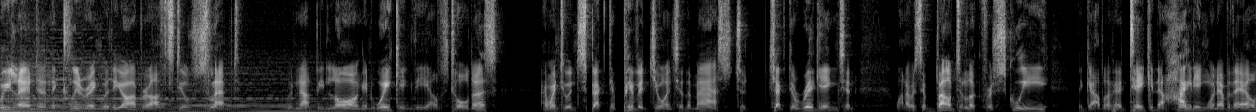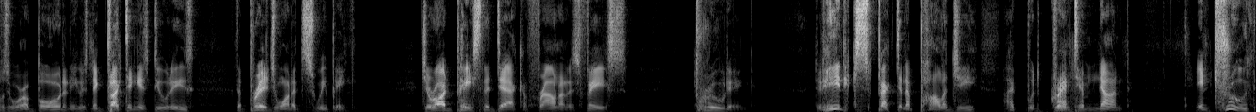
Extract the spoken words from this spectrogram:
We landed in the clearing where the Arboroth still slept. It would not be long in waking, the elves told us. I went to inspect the pivot joints of the masts, to check the riggings, and when I was about to look for Squee, the goblin had taken to hiding whenever the elves were aboard, and he was neglecting his duties. The bridge wanted sweeping. Gerrard paced the deck, a frown on his face, brooding. Did he expect an apology? I would grant him none. In truth,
